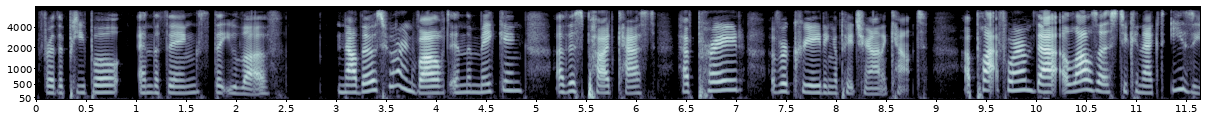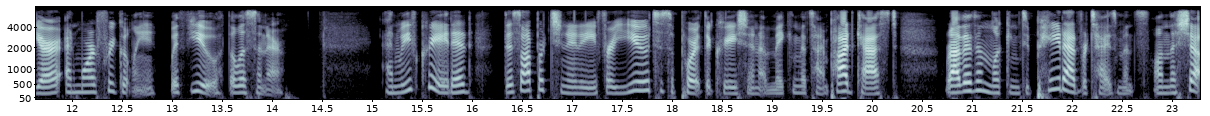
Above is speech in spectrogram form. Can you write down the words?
for the people and the things that you love. Now, those who are involved in the making of this podcast have prayed over creating a Patreon account, a platform that allows us to connect easier and more frequently with you, the listener. And we've created this opportunity for you to support the creation of Making the Time podcast rather than looking to paid advertisements on the show.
